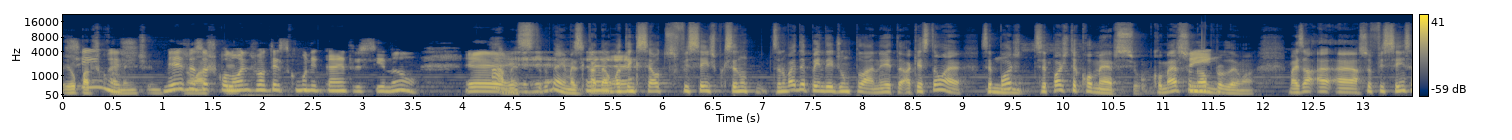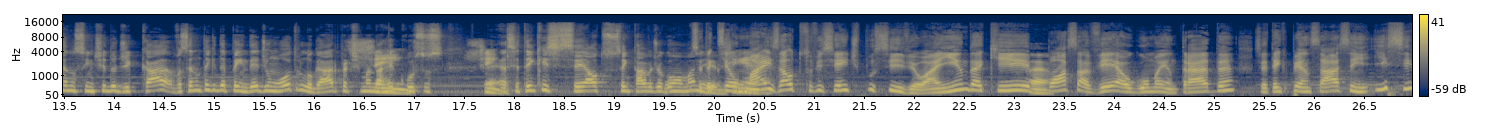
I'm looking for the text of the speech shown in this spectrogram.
eu Sim, particularmente. mas mesmo não essas acho que- colônias vão ter que se comunicar entre si, não. É, Ah, mas tudo bem, mas cada uma é. tem que ser autossuficiente, porque você não, você não vai depender de um planeta. A questão é, você, pode, você pode ter comércio. Comércio não é Sim. o problema. Mas a, a- a suficiência no sentido de ca- você não tem que depender de um outro lugar para te mandar Sim. recursos. Sim. É, você tem que ser autossustentável de alguma Você maneira. tem que ser Sim, o é. mais autossuficiente possível. Ainda que É. possa haver alguma entrada, você tem que pensar assim: e se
